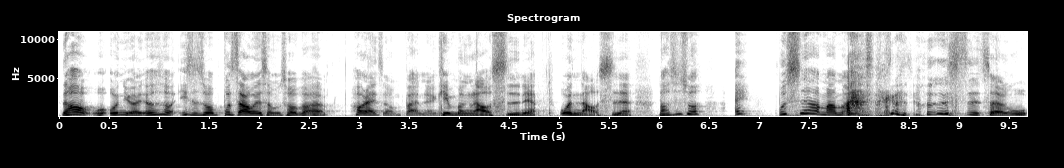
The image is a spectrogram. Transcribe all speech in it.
然后我我女儿就是说，一直说不知道为什么错，不后来怎么办呢？可以问老师呢？问老师，老师说。不是啊，妈妈，这个就是四乘五，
